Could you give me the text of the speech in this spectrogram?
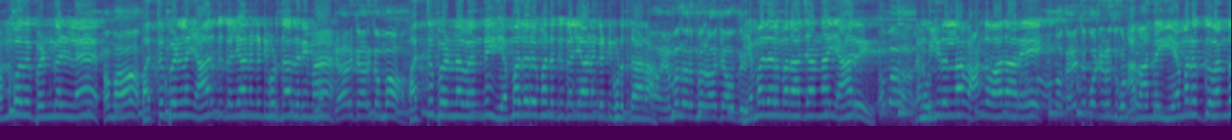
ஐம்பது பெண்கள்ல ஆமா. பத்து பெண்ல யாருக்கு கல்யாணம் கட்டி கொடுத்தாரு தெரியுமா? பத்து பெண்ணை வந்து யமதர்மனுக்கு கல்யாணம் கட்டி கொடுத்தாராம் யமதர்ம ராஜாவுக்கு. யமதர்மராஜான்னா யாரு? நம்ம உயிரெல்லாம் வாங்க வாராரு. ஆமா அந்த யமனுக்கு வந்து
